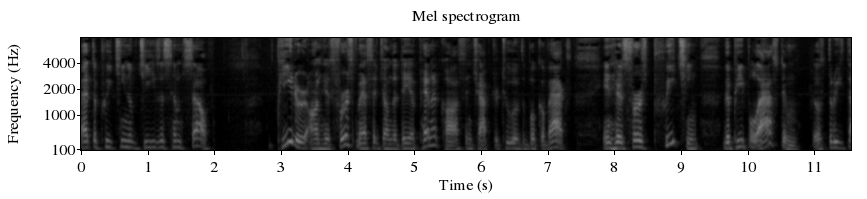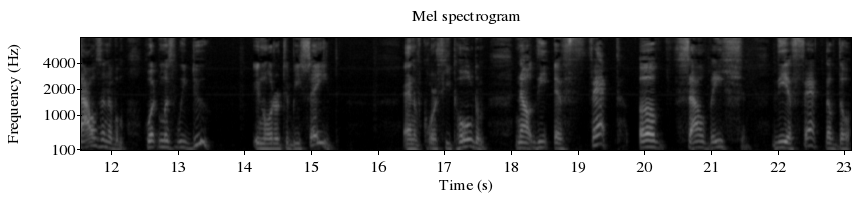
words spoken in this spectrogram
at the preaching of Jesus himself. Peter, on his first message on the day of Pentecost in chapter 2 of the book of Acts, in his first preaching, the people asked him, was 3,000 of them, what must we do in order to be saved? And of course, he told them. Now, the effect of salvation, the effect of the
